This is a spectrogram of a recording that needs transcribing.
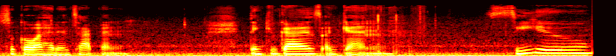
so go ahead and tap in. Thank you guys again. See you.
